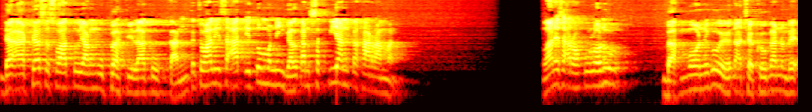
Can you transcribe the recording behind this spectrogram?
Tidak ada sesuatu yang mubah dilakukan kecuali saat itu meninggalkan sekian keharaman. Mulane sak roh kula Mbah Mun niku ya nak jagongan mbek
